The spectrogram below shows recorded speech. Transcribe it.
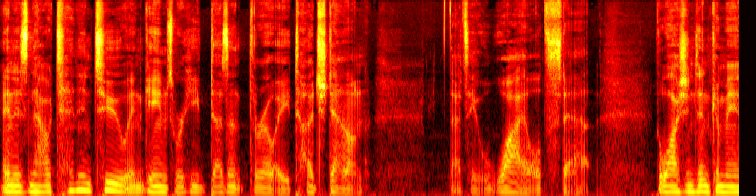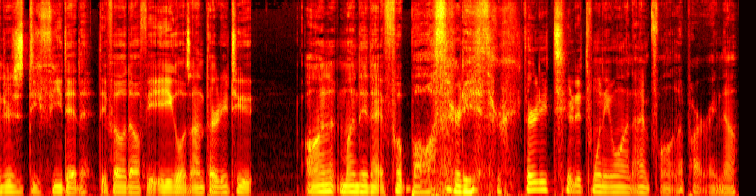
and is now 10 and 2 in games where he doesn't throw a touchdown. That's a wild stat. The Washington Commanders defeated the Philadelphia Eagles on 32 on Monday Night Football 30, 32 to 21. I'm falling apart right now.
